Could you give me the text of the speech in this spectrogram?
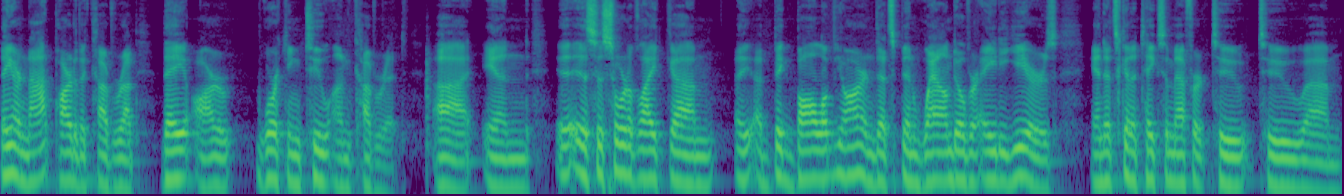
They are not part of the cover up they are working to uncover it. Uh, and this is sort of like um, a, a, big ball of yarn that's been wound over 80 years, and it's going to take some effort to to um,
